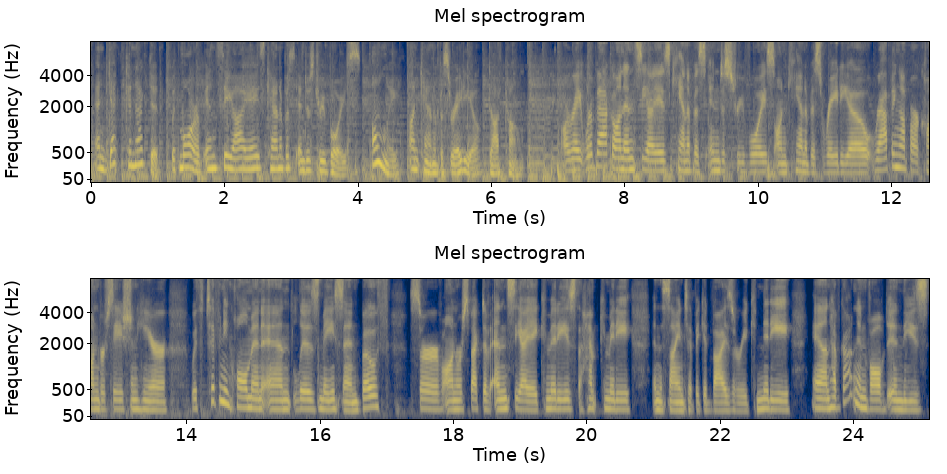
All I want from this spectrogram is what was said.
and get connected with more of NCIA's Cannabis Industry Voice only on CannabisRadio.com. All right, we're back on NCIA's Cannabis Industry Voice on Cannabis Radio, wrapping up our conversation here with Tiffany Coleman and Liz Mason. Both serve on respective NCIA committees, the Hemp Committee and the Scientific Advisory Committee, and have gotten involved in these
